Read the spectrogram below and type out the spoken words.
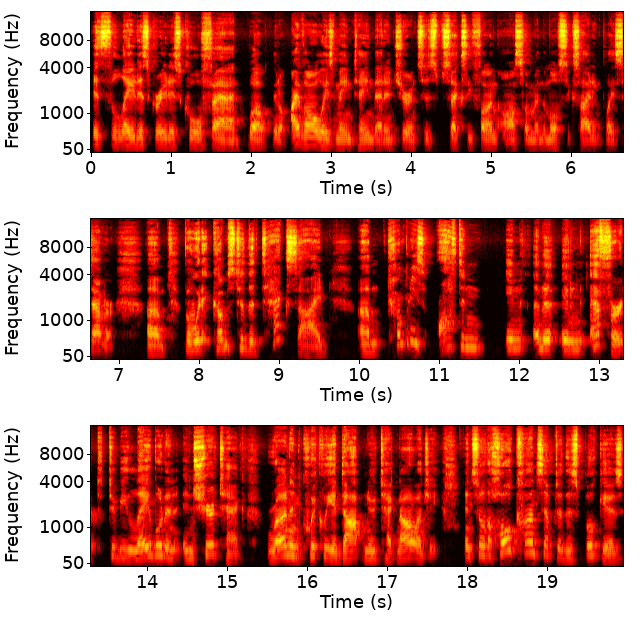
it's the latest greatest cool fad. Well you know i've always maintained that insurance is sexy fun awesome and the most exciting place ever. Um, but when it comes to the tech side um, companies often in an, in an effort to be labeled an insurtech, run and quickly adopt new technology. And so the whole concept of this book is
